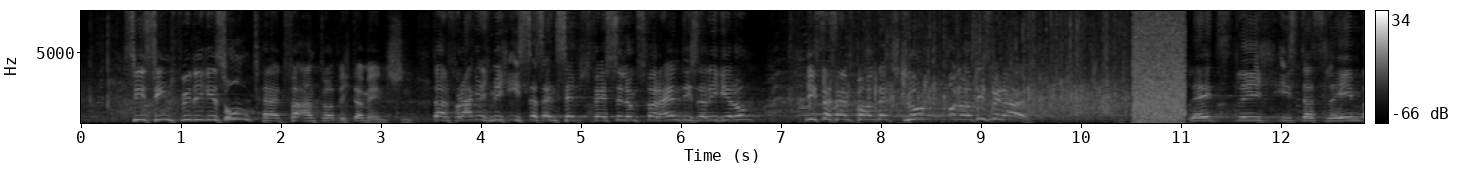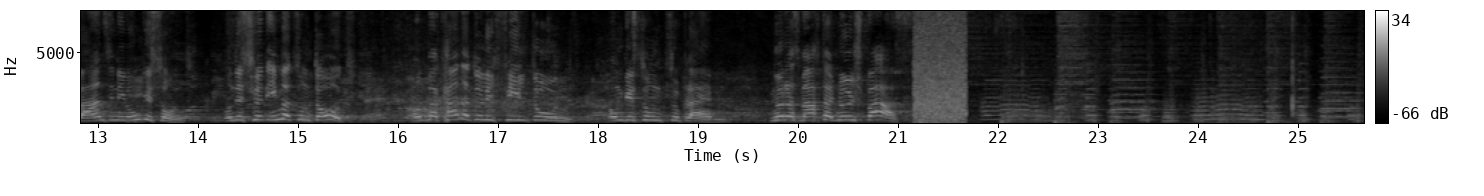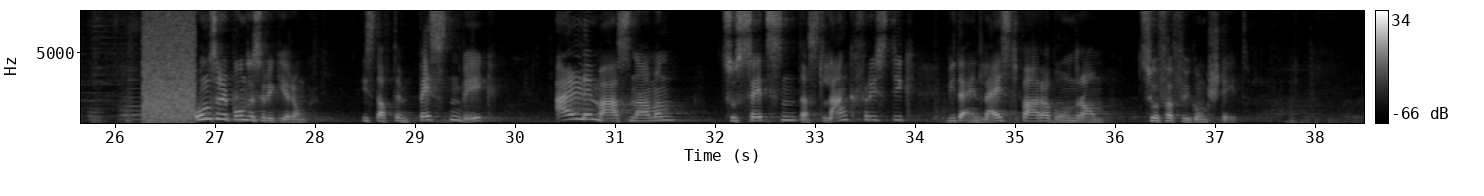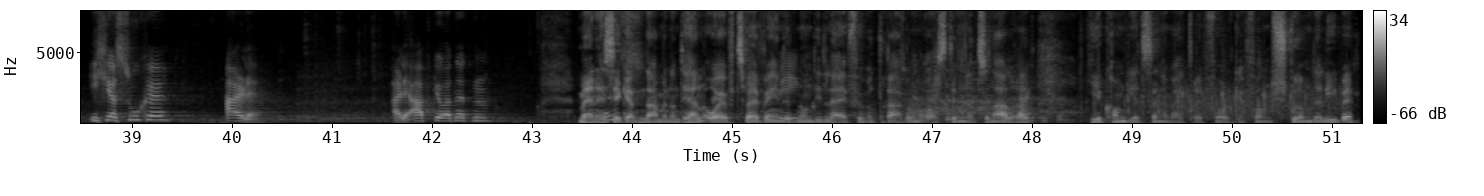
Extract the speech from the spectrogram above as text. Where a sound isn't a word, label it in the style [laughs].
Sie sind für die Gesundheit verantwortlich der Menschen. Dann frage ich mich, ist das ein Selbstfesselungsverein dieser Regierung? Ist das ein Bondage Club oder was ist mit euch? Letztlich ist das Leben wahnsinnig ungesund und es führt immer zum Tod. Und man kann natürlich viel tun, um gesund zu bleiben. Nur das macht halt null Spaß. Unsere Bundesregierung ist auf dem besten Weg, alle Maßnahmen zu setzen, dass langfristig wieder ein leistbarer Wohnraum zur Verfügung steht. Ich ersuche alle, alle Abgeordneten, meine sehr geehrten Damen und Herren, ORF2 beendet nun die Live-Übertragung aus dem Nationalrat. Hier kommt jetzt eine weitere Folge von Sturm der Liebe.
